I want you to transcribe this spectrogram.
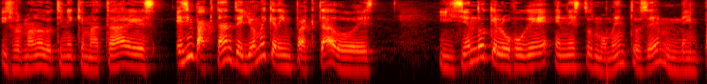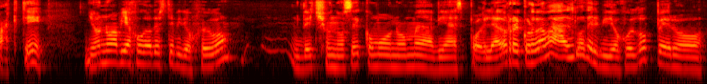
y su hermano lo tiene que matar, es, impactante. Yo me quedé impactado. Y siendo que lo jugué en estos momentos, ¿eh? me impacté. Yo no había jugado este videojuego. De hecho, no sé cómo no me había spoileado. Recordaba algo del videojuego, pero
